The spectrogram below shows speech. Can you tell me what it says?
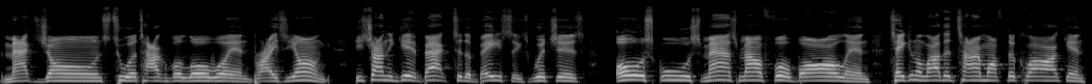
Mac Jones, Tua Tagovailoa, and Bryce Young. He's trying to get back to the basics, which is old school smash mouth football and taking a lot of time off the clock and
